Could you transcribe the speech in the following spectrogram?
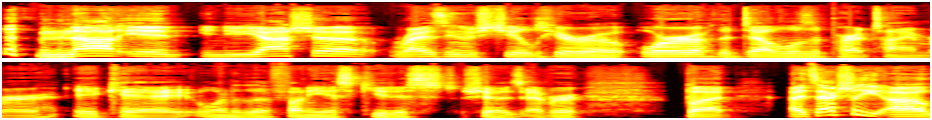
Not in Inuyasha, Rising of a Shield Hero, or The Devil is a Part Timer, aka one of the funniest, cutest shows ever. But it's actually, uh,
